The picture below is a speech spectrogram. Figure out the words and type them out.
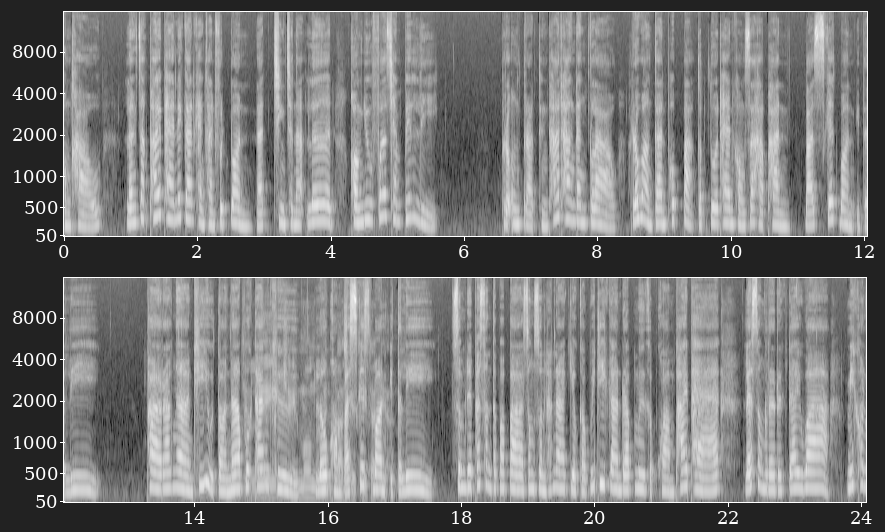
ของเขา หลังจากพ่ายแพ้ในการแข่งขันฟุตบอล นัดชิงชนะเลิศ ของยูฟาแชมเปี้ยนลีก พระองค์ตรัสถึงท่าทางดังกล่าว ระหว่างการพบปะกับตัวแทนของสหพันธ์บาสเกตบอลอิตาลี ภาระงานที่อยู่ต่อหน้าพวกท่านคือ โลกของบาสเกตบอลอิตาลี สมเด็จพระสันตะปาปาทรงสนทนาเกี่ยวกับวิธีการรับมือกับความพ่ายแพ้ และทรงระลึกได้ว่ามีคน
